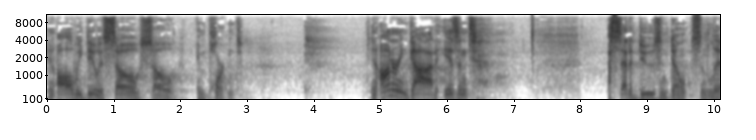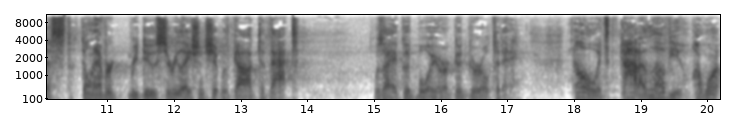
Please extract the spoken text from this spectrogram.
in all we do is so, so important. And honoring God isn't a set of do's and don'ts and lists. Don't ever reduce your relationship with God to that. Was I a good boy or a good girl today? No, it's God, I love you. I want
